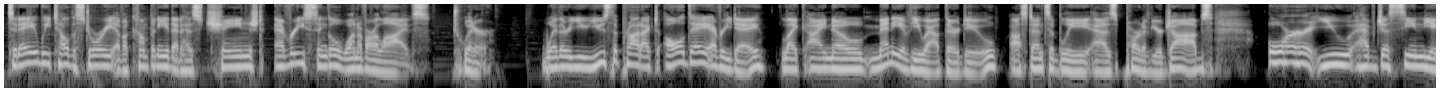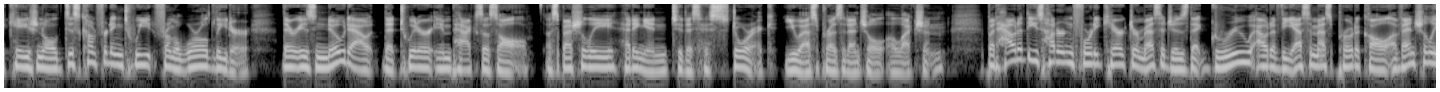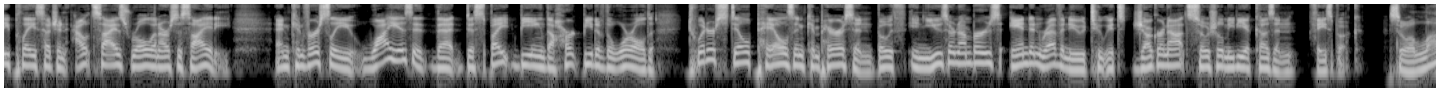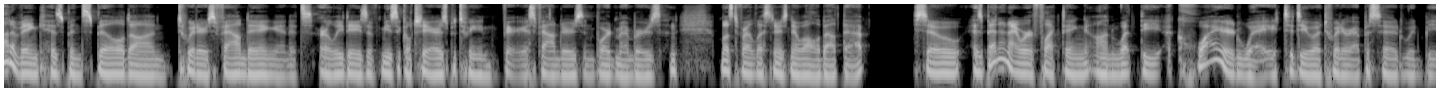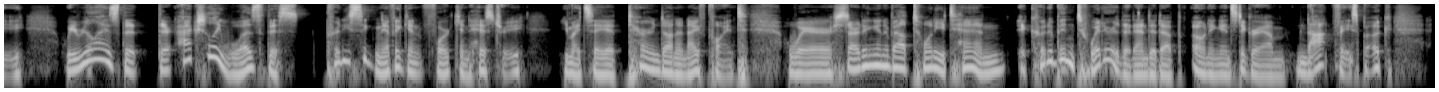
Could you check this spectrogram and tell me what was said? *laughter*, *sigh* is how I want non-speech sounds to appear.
Today, we tell the story of a company that has changed every single one of our lives Twitter. Whether you use the product all day, every day, like I know many of you out there do, ostensibly as part of your jobs, or you have just seen the occasional discomforting tweet from a world leader, there is no doubt that Twitter impacts us all, especially heading into this historic US presidential election. But how did these 140 character messages that grew out of the SMS protocol eventually play such an outsized role in our society? And conversely, why is it that despite being the heartbeat of the world, Twitter still pales in comparison, both in user numbers and in revenue, to its juggernaut social media cousin, Facebook? So, a lot of ink has been spilled on Twitter's founding and its early days of musical chairs between various founders and board members. And most of our listeners know all about that. So, as Ben and I were reflecting on what the acquired way to do a Twitter episode would be, we realized that there actually was this pretty significant fork in history. You might say it turned on a knife point, where starting in about 2010, it could have been Twitter that ended up owning Instagram, not Facebook.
